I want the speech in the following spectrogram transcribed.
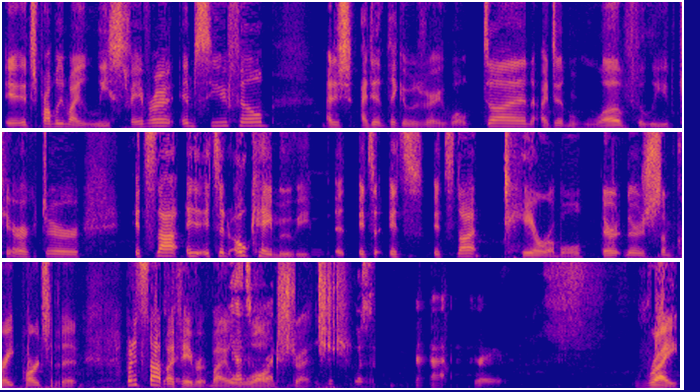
It's probably my least favorite MCU film. I just I didn't think it was very well done. I didn't love the lead character. It's not. It's an okay movie. It, it's it's it's not terrible. There there's some great parts of it, but it's not my favorite by a Yeah, that's long correct. Stretch. wasn't that great. Right.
